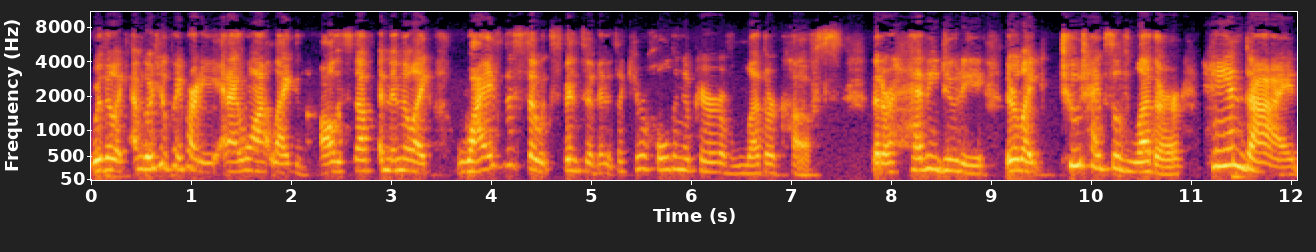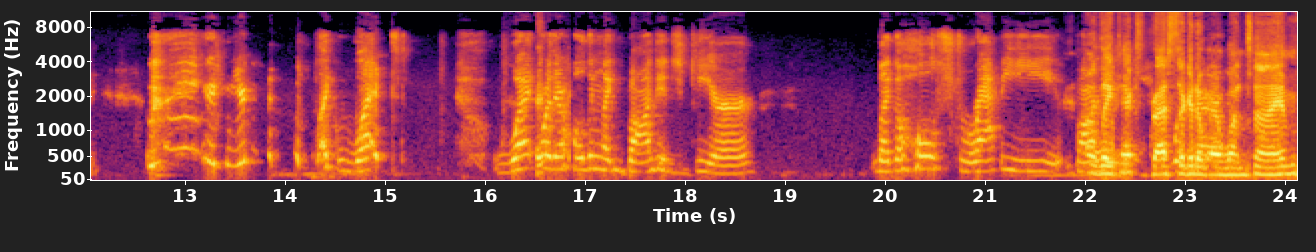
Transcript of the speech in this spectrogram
where they're like, I'm going to a play party and I want like all this stuff. And then they're like, why is this so expensive? And it's like, you're holding a pair of leather cuffs that are heavy duty. They're like two types of leather, hand dyed. you're like, what? What? Or they're holding like bondage gear like a whole strappy A bondage latex dress they're gonna wear one time.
